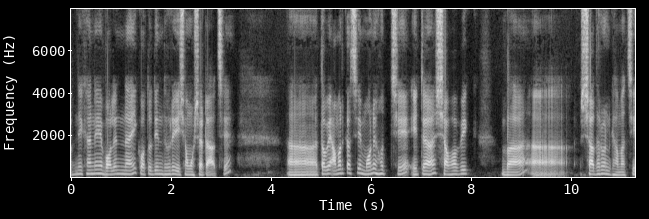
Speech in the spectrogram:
আপনি এখানে বলেন নাই কতদিন ধরে এই সমস্যাটা আছে। তবে আমার কাছে মনে হচ্ছে এটা স্বাভাবিক বা সাধারণ ঘামাচি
